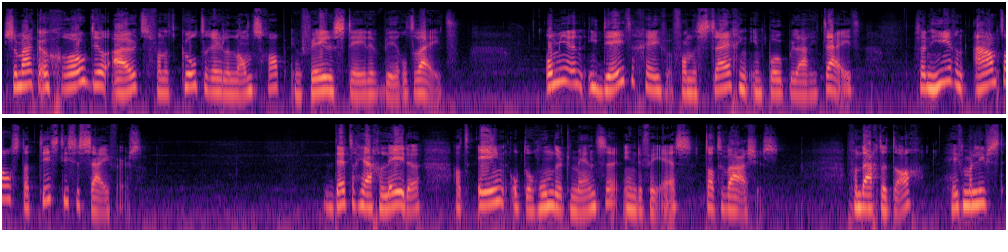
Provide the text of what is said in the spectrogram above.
Ze maken een groot deel uit van het culturele landschap in vele steden wereldwijd. Om je een idee te geven van de stijging in populariteit, zijn hier een aantal statistische cijfers. 30 jaar geleden had 1 op de 100 mensen in de VS tatoeages. Vandaag de dag heeft maar liefst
